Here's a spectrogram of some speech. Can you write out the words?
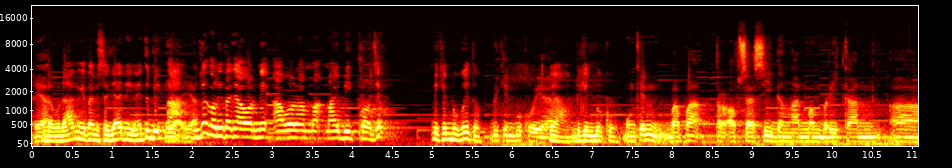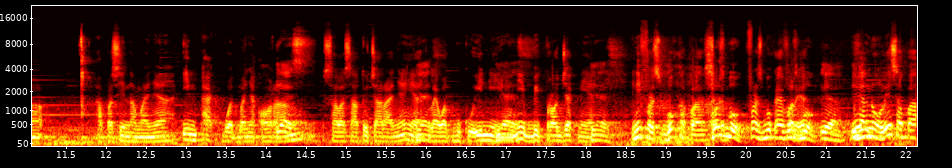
Iya. mudah-mudahan kita bisa jadi nah itu big nah, iya. mungkin kalau ditanya our, our my- big project bikin buku itu Bikin buku ya. ya bikin buku Mungkin Bapak terobsesi dengan memberikan eh, apa sih namanya impact buat banyak orang. Yes. Salah satu caranya ya Yes. lewat buku ini. Yes. Ini big project nih ya. Yes. Ini first book apa? First book. First book ever First ya. book. Ini Yang nulis apa?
